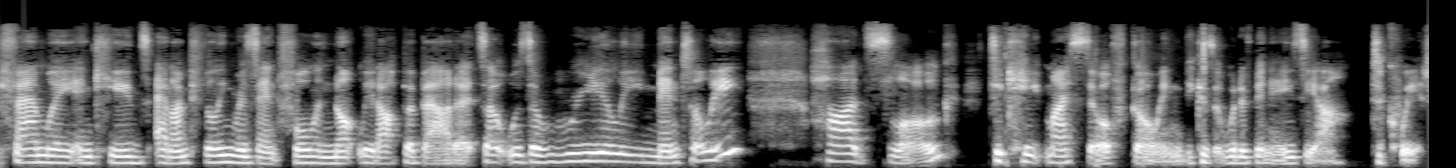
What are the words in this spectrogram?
family and kids and I'm feeling resentful and not lit up about it. So it was a really mentally hard slog to keep myself going because it would have been easier to quit,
